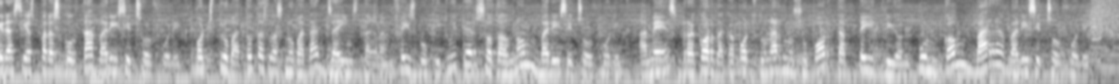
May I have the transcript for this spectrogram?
Gràcies per escoltar Verícid Sulfúric. Pots trobar totes les novetats a Instagram, Facebook i Twitter sota el nom Verícid Sulfúric. A més, recorda que pots donar-nos suport a patreon.com barra Verícid Sulfúric.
